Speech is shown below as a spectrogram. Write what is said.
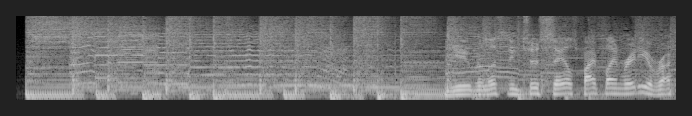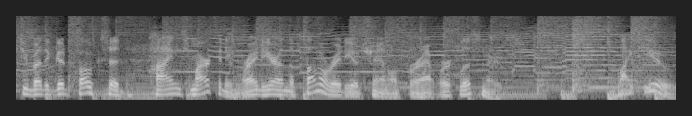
You've been listening to Sales Pipeline Radio, brought to you by the good folks at Heinz Marketing, right here on the Funnel Radio channel for at work listeners like you.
